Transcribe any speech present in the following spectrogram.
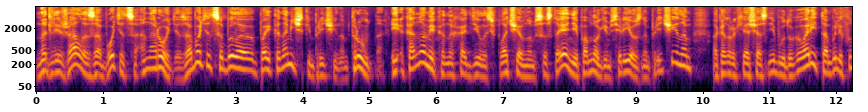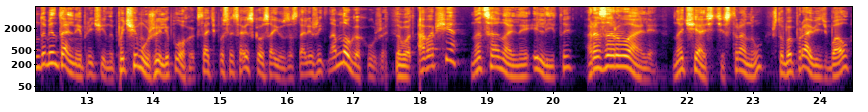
надлежало заботиться о народе. Заботиться было по экономическим причинам трудно. И экономика находилась в плачевном состоянии по многим серьезным причинам, о которых я сейчас не буду говорить. Там были фундаментальные причины, почему жили плохо. Кстати, после Советского Союза стали жить намного хуже. Вот. А вообще национальные элиты разорвали на части страну, чтобы править бал,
